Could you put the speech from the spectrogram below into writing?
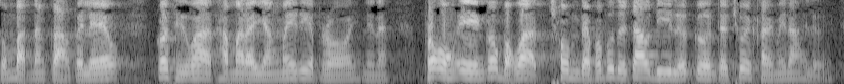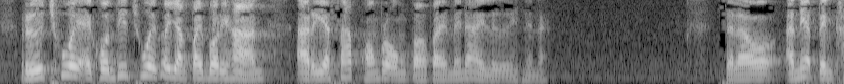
สมบัติดังกล่าวไปแล้ว ก็ถือว่าทำอะไรยังไม่เรียบร้อยเนี่ยนะพระองค์เองก็บอกว่าชมแต่พระพุทธเจ้าดีเหลือเกินแต่ช่วยใครไม่ได้เลย หรือช่วยไอคนที่ช่วยก็ยังไปบริหารอริยทรัพย์ของพระองค์ต่อไปไม่ได้เลยเนี่ยนะเสร็จแล้วอันเนี้ยเป็นค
